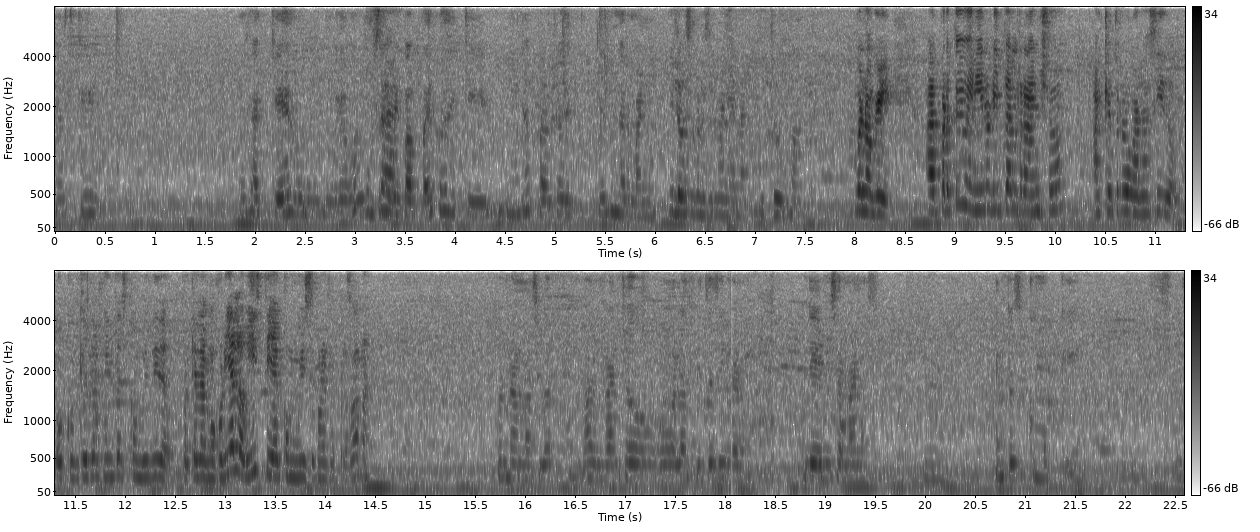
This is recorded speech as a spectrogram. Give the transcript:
sea, es que. O sea, ¿qué? O O sea- mi papá dijo de que una para otra de que tienes un hermano. Y lo vas a conocer mañana. Y tú... Ajá. Bueno, ok. Aparte de venir ahorita al rancho, ¿a qué otro lugar has ido? ¿O con qué otra gente has convivido? Porque a lo mejor ya lo viste y ya conviviste con esa persona. Pues nada más iba al rancho o las fiestas de invierno de mis hermanos. Entonces, como que.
